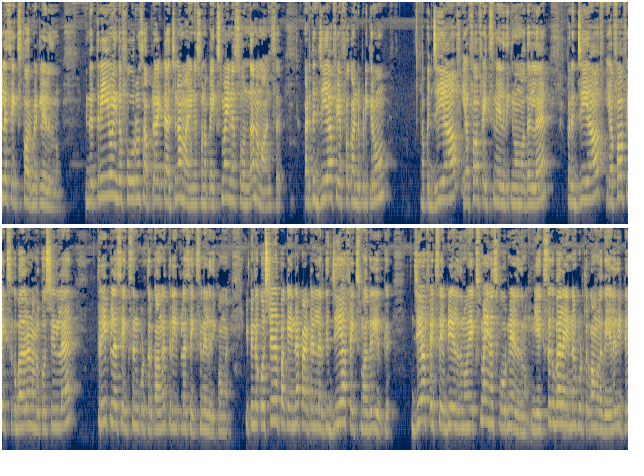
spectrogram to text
ப்ளஸ் எக்ஸ் ஃபார்மேட்டில் எழுதணும். இந்த த்ரீயும் இந்த ஃபோரும் சப்ராக்ட் ஆச்சுன்னா மைனஸ் ஒன் அப்போ எக்ஸ் மைனஸ் ஒன் தான் நம்ம ஆன்சர் அடுத்து ஜி ஆஃப் எஃப்ஐ கண்டுபிடிக்கிறோம். அப்போ ஜி ஆஃப் எஃப் ஆஃப் எக்ஸ்னு எழுதிக்கணும் முதல்ல. அப்புறம் ஜி ஆஃப் எஃப் ஆஃப் எக்ஸுக்கு பதிலாக நம்மளுக்கு கொஸ்டினில் த்ரீ ப்ளஸ் எக்ஸ்ன்னு கொடுத்துருக்காங்க. த்ரீ ப்ளஸ் எக்ஸ்ன்னு எழுதிக்கோங்க. இப்போ இந்த கொஸ்டினை பார்க்க என்ன பேட்டர்னில் இருக்குது ஜி ஆஃப் எக்ஸ் மாதிரி இருக்குது ஜி ஆஃப் எக்ஸ் எப்படி எழுதணும்? எக்ஸ் மைனஸ் ஃபோர்னு எழுதணும். இங்கே எக்ஸுக்கு பதிலாக என்ன கொடுத்துருக்காங்களோ அதை எழுதிட்டு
